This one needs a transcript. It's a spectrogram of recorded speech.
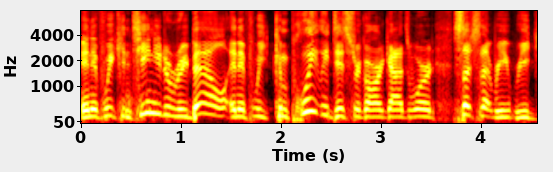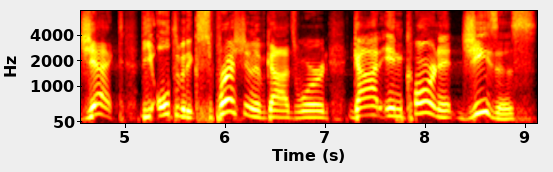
And if we continue to rebel and if we completely disregard God's word such that we reject the ultimate expression of God's word, God incarnate, Jesus,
